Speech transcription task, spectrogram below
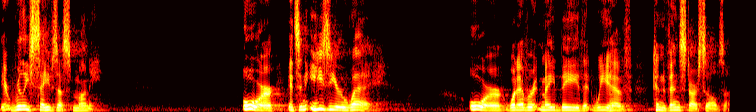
it really saves us money. Or it's an easier way. Or whatever it may be that we have convinced ourselves of.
